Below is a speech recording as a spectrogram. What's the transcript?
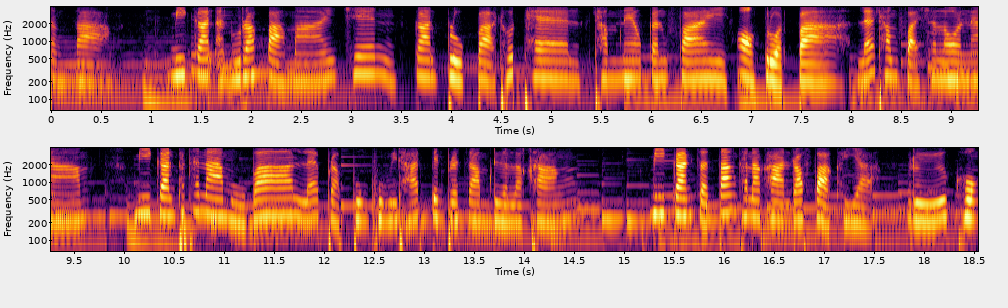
ต่างๆ มีการอนุรักษ์ป่าไม้ เช่น การปลูกป่าทดแทน ทำแนวกันไฟ ออกตรวจป่า และทำฝ่ายชะลอน้ำ มีการพัฒนาหมู่บ้าน และปรับปรุงภูมิทัศน์เป็นประจำเดือนละครั้ง มีการจัดตั้งธนาคารรับฝากขยะ หรือโครง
